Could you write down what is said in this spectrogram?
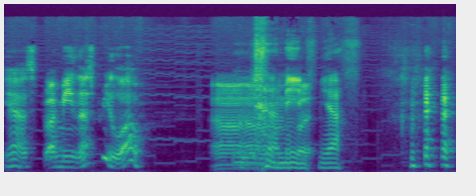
Yeah, that's, I mean that's pretty low. Um, I mean, but- yeah.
